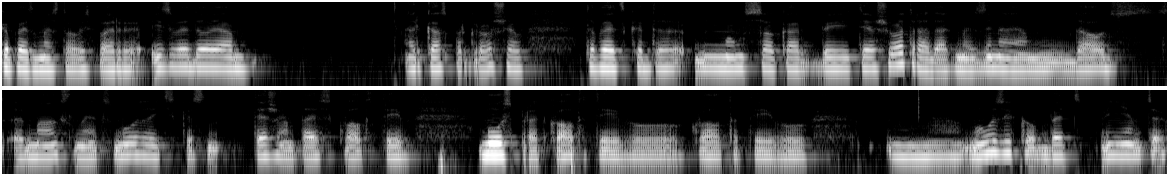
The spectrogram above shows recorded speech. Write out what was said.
kāpēc mēs to vispār izveidojām ar Kasparu Groševu, Tāpēc, kad mums savukārt bija tieši otrādi, mēs zinājām daudzus māksliniekus, mūziķus, kas tiešām taisa kvalitatīvu, mūsuprāt, kvalitatīvu, kvalitatīvu mm, mūziku, bet viņiem, tur,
